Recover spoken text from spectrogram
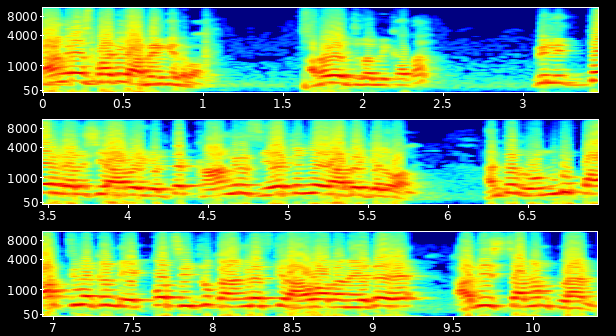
కాంగ్రెస్ పార్టీ యాభై గెలవాలి. అర్థమవుతుందా మీ కథ? వీళ్ళిద్దరు కలిసి యాభై గెలితే కాంగ్రెస్ ఏకంగా యాభై గెలవాలి. అంటే రెండు పార్టీల కంటే ఎక్కువ సీట్లు కాంగ్రెస్కి రావాలనేదే అధిష్టానం ప్లాన్.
